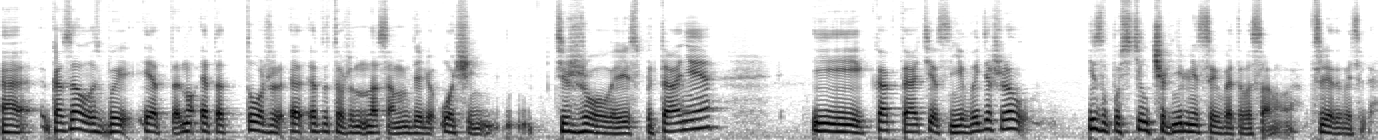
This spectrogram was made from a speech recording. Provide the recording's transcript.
Э, казалось бы, это, но это тоже, это тоже на самом деле очень тяжелое испытание – и как-то отец не выдержал и запустил чернильницей в этого самого следователя.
